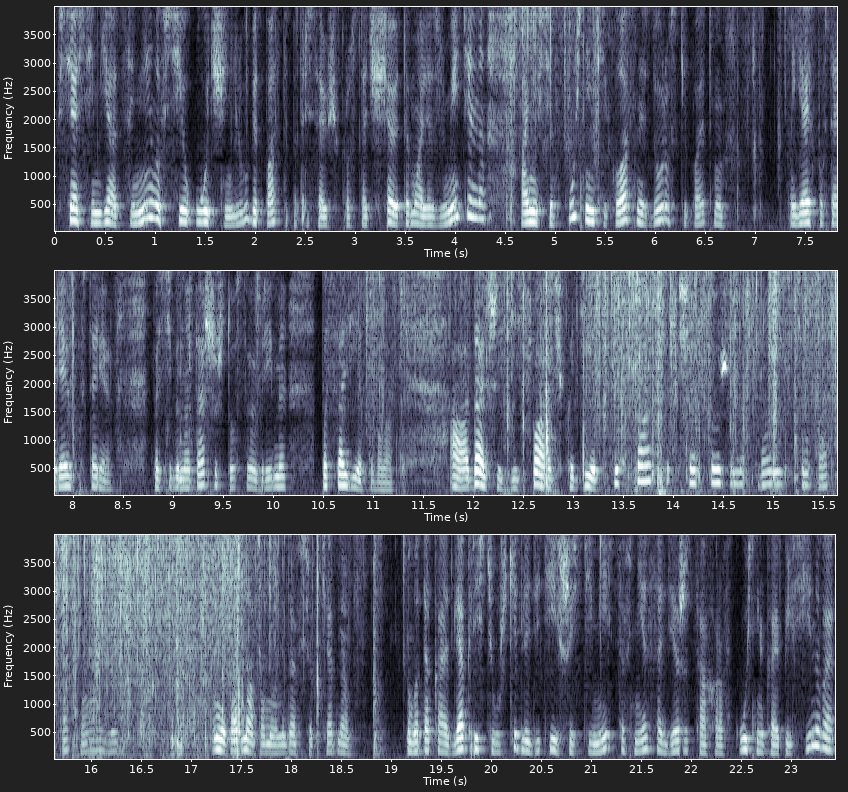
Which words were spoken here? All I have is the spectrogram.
Вся семья оценила, все очень любят. Пасты потрясающие, просто очищают эмаль изумительно. Они все вкусненькие, классные, здоровские, поэтому... Я их повторяю повторяю. Спасибо, Наташе, что в свое время посоветовала. А дальше здесь парочка детских паст. Сейчас тоже мы с вами все откопаем. Нет, одна, по-моему, да, все-таки одна. Вот такая для крестюшки, для детей 6 месяцев не содержит сахара. Вкусненькая, апельсиновая.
